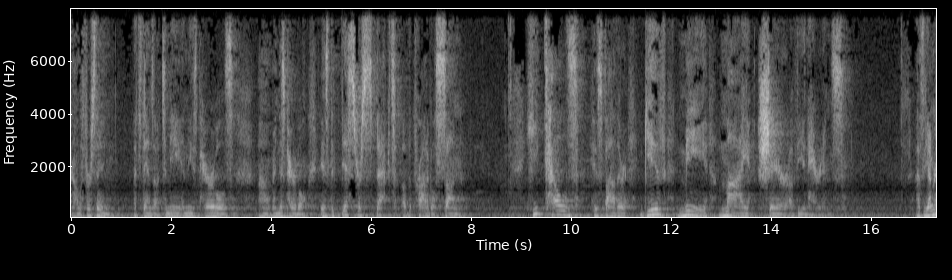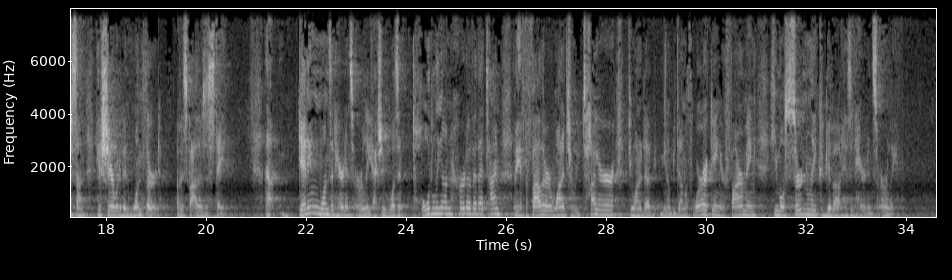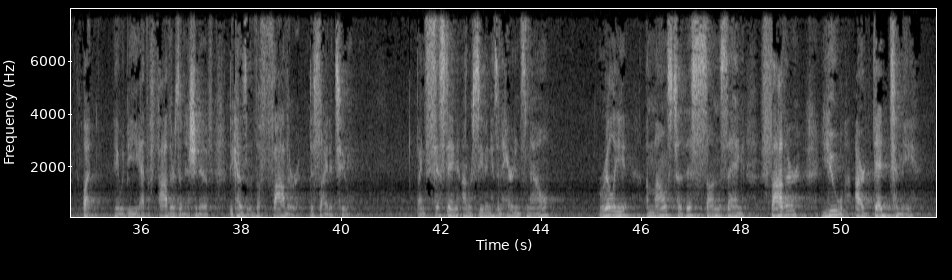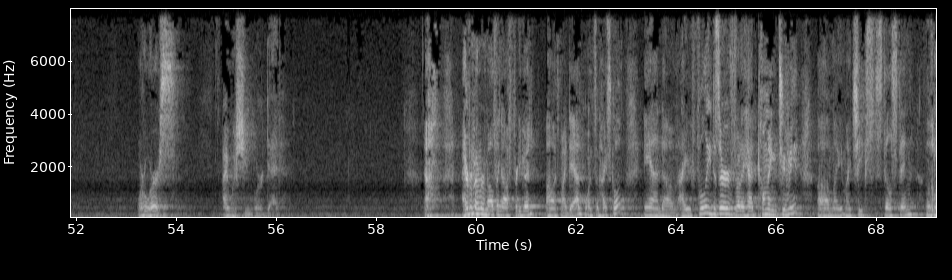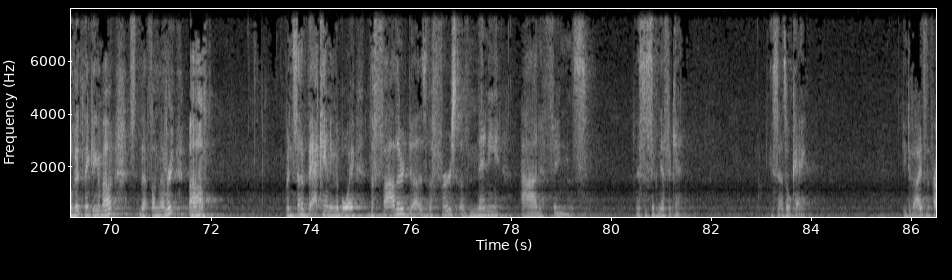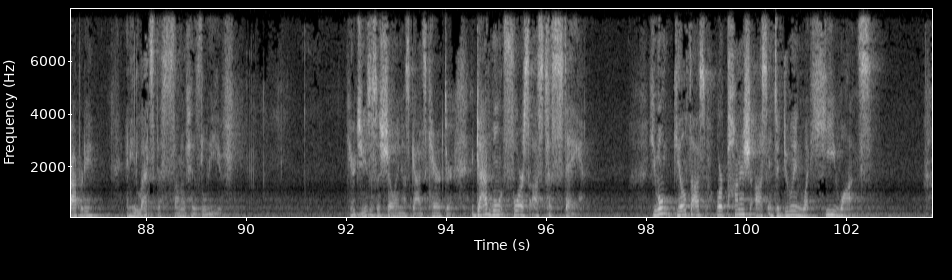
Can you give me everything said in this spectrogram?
Now, the first thing that stands out to me in these parables, um, in this parable, is the disrespect of the prodigal son. He tells his father, Give me my share of the inheritance. As the younger son, his share would have been one third of his father's estate. Now, getting one's inheritance early actually wasn't totally unheard of at that time. I mean, if the father wanted to retire, if he wanted to, you know, be done with working or farming, he most certainly could give out his inheritance early. But it would be at the father's initiative because the father decided to. By insisting on receiving his inheritance now, really amounts to this son saying, Father, you are dead to me. Or worse, I wish you were dead. Now, I remember mouthing off pretty good uh, with my dad once in high school, and um, I fully deserved what I had coming to me. Uh, my, my cheeks still sting a little bit thinking about that fun memory. Um, but instead of backhanding the boy, the father does the first of many odd things. This is significant. He says, okay. He divides the property and he lets the son of his leave. Here, Jesus is showing us God's character. God won't force us to stay. He won't guilt us or punish us into doing what He wants.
